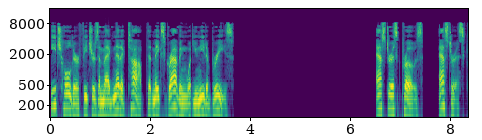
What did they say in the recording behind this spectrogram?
Each holder features a magnetic top that makes grabbing what you need a breeze. Asterisk Pros. Asterisk.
